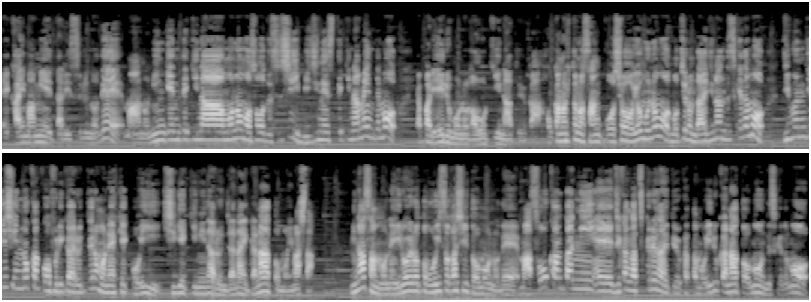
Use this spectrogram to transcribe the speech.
え垣間見えたりするので、まあ、あの人間的なものもそうですし、ビジネス的な面でも、やっぱり得るものが大きいなというか、他の人の参考書を読むのももちろん大事なんですけども、自分自身の過去を振り返るっていうのもね、結構いい刺激になるんじゃないかなと思いました。皆さんもね、いろいろとお忙しいと思うので、まあそう簡単に、えー、時間が作れないという方もいるかなと思うんですけども、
